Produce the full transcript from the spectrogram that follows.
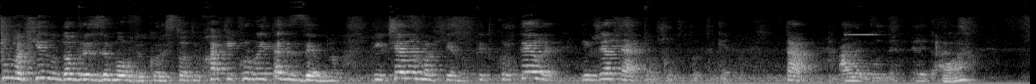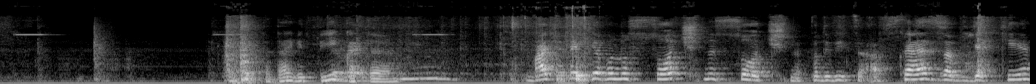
Ту махіну добре зимов використовувати. В хаті курва і так зимно. Включили махіну, підкрутили і вже тепло. Що тут таке? Так, але буде. О. Та дай відпікати. Бачите, яке воно сочне, сочне. Подивіться, а все завдяки,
